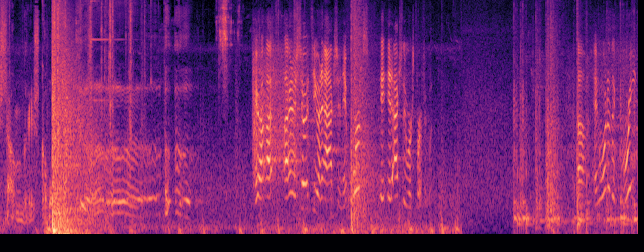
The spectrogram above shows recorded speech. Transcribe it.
sangre es como... Here, I, I'm going to show it to you in action. It works. It, it actually works perfectly. Um, and one of the great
